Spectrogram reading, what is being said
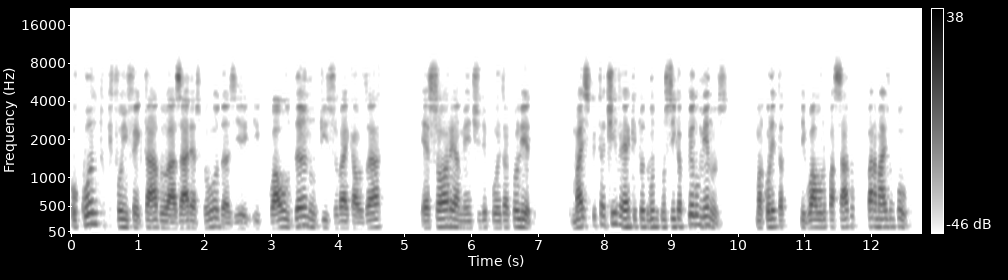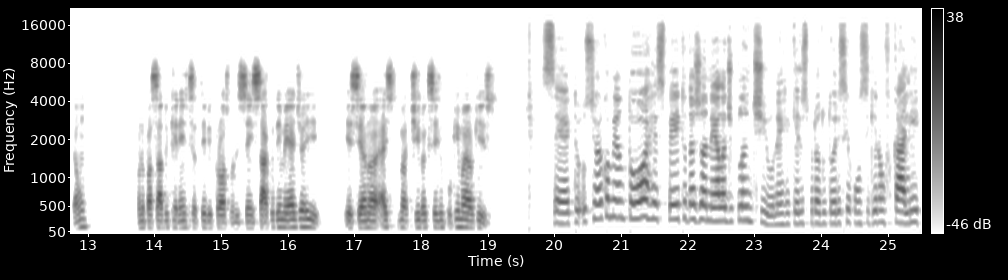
o quanto que foi infectado as áreas todas e, e qual o dano que isso vai causar, é só realmente depois da colheita. Mas a expectativa é que todo mundo consiga pelo menos uma colheita igual ao ano passado para mais um pouco. Então, ano passado a querência teve próximo de 100 sacos de média e esse ano a estimativa é que seja um pouquinho maior que isso. Certo. O senhor comentou a respeito da janela de plantio, né? Que aqueles produtores que conseguiram ficar ali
